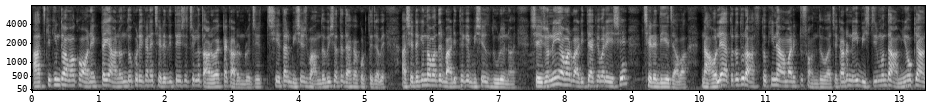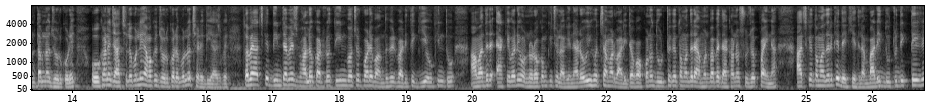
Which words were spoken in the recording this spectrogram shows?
আজকে কিন্তু আমাকে অনেকটাই আনন্দ করে এখানে ছেড়ে দিতে এসেছিল, তারও একটা কারণ রয়েছে। সে তার বিশেষ বান্ধবীর সাথে দেখা করতে যাবে। আর সেটা কিন্তু আমাদের বাড়ি থেকে বিশেষ দূরে নয়। সেই জন্যই আমার বাড়িতে একেবারে এসে ছেড়ে দিয়ে যাওয়া। না হলে এতটা দূর আসতো কি না আমার একটু সন্দেহ আছে। কারণ এই বৃষ্টির মধ্যে আমিও ওকে আনতাম না জোর করে। ও ওখানে যাচ্ছিল বলেই আমাকে জোর করে বলল ছেড়ে দিয়ে আসবে। তবে আজকে দিনটা বেশ ভালো কাটলো। তিন বছর পরে বান্ধবীর বাড়িতে গিয়েও কিন্তু আমাদের একেবারেই অন্যরকম কিছু লাগেনি। আর ওই হচ্ছে আমার বাড়িটা। কখনো দূর থেকে তোমাদের এমনভাবে দেখানোর সুযোগ পাই না। আজকে তোমাদেরকে দেখিয়ে দিলাম। বাড়ির দুটো দিক থেকে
